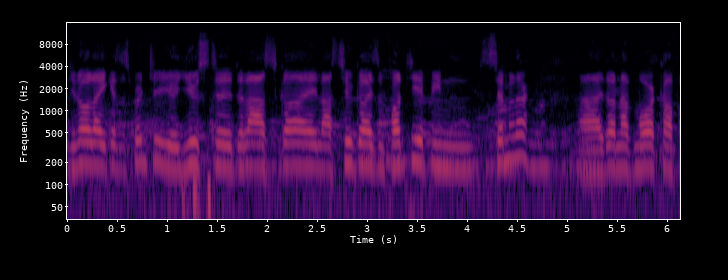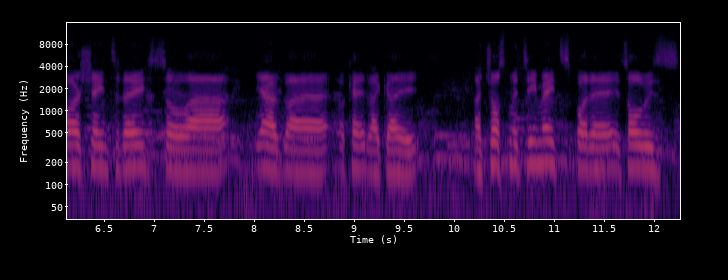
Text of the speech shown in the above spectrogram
you know, like as a sprinter, you're used to the last guy, last two guys in front of you being similar. Uh, I don't have Morkov or Shane today, so uh, yeah, uh, okay, like I, I trust my teammates, but uh, it's always,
